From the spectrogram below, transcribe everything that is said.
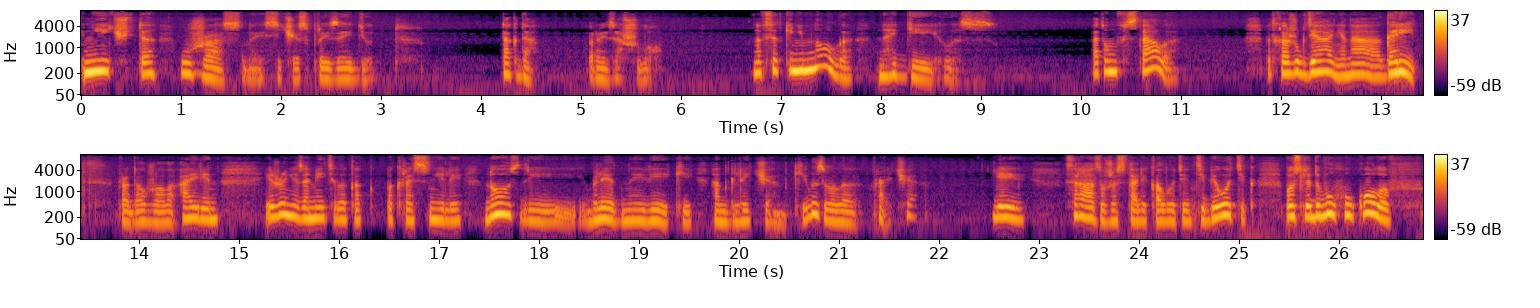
нечто ужасное сейчас произойдет. Тогда произошло. Но все-таки немного надеялась. Потом встала Подхожу к Диане, она горит, продолжала Айрин, и Женя заметила, как покраснели ноздри и бледные веки англичанки. Вызвала врача. Ей сразу же стали колоть антибиотик. После двух уколов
